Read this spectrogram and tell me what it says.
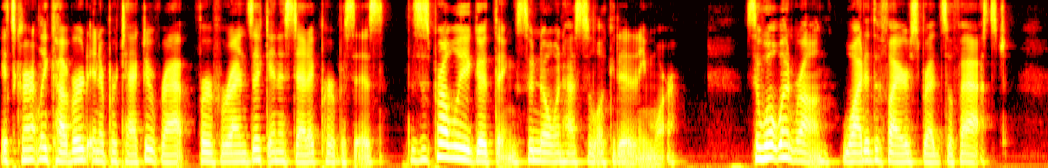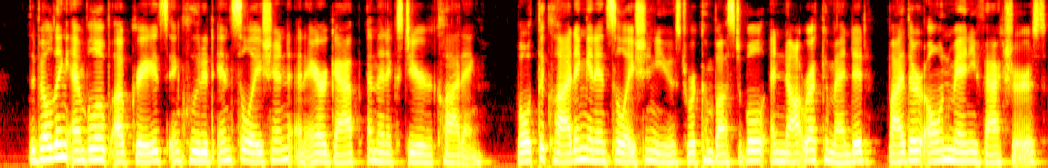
It's currently covered in a protective wrap for forensic and aesthetic purposes. This is probably a good thing, so no one has to look at it anymore. So, what went wrong? Why did the fire spread so fast? The building envelope upgrades included insulation, an air gap, and then exterior cladding. Both the cladding and insulation used were combustible and not recommended by their own manufacturers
